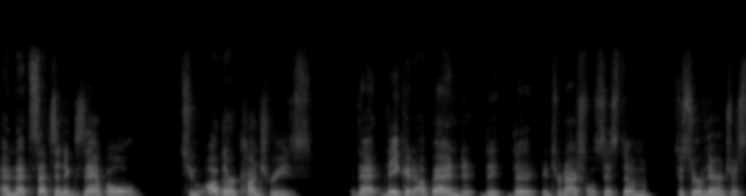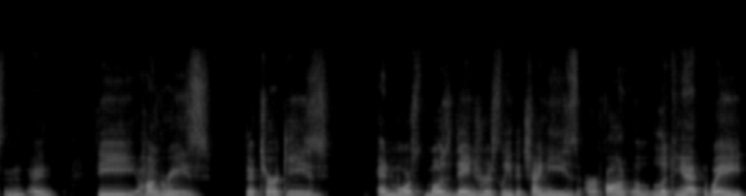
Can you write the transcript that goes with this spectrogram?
and that sets an example to other countries that they could upend the, the international system to serve their interests. And, and the Hungaries, the Turkeys, and most, most dangerously, the Chinese are looking at the way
